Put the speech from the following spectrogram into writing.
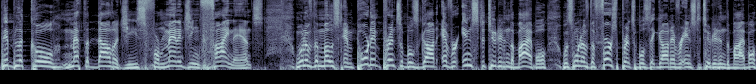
biblical methodologies for managing finance, one of the most important principles God ever instituted in the Bible was one of the first principles that God ever instituted in the Bible,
